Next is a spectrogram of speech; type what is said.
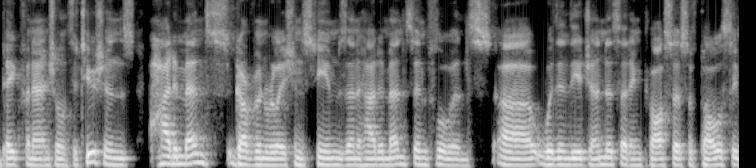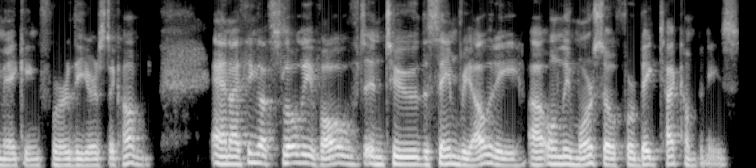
big financial institutions had immense government relations teams and had immense influence uh, within the agenda setting process of policymaking for the years to come. And I think that slowly evolved into the same reality, uh, only more so for big tech companies.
